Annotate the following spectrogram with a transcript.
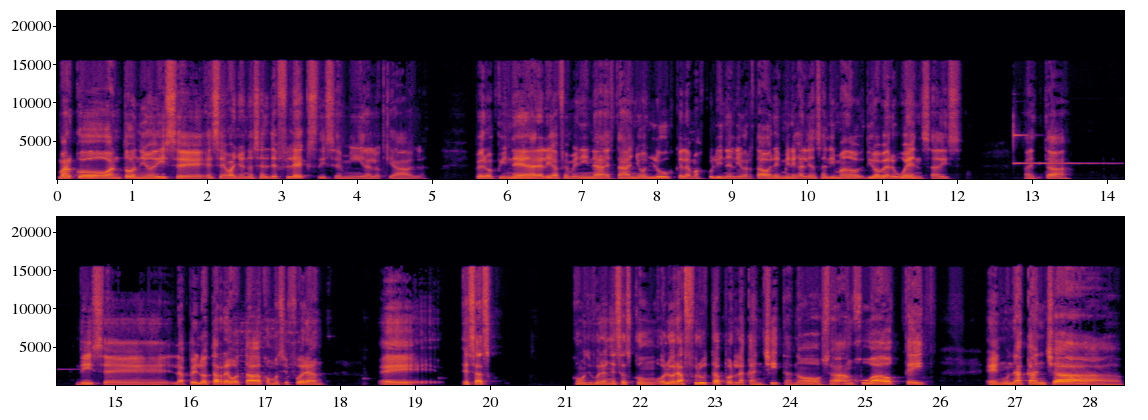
Marco Antonio dice, ese baño no es el de Flex, dice, mira lo que habla. Pero Pineda, la liga femenina está años luz que la masculina en Libertadores. Miren, Alianza Lima dio vergüenza, dice. Ahí está. Dice, la pelota rebotaba como si fueran eh, esas, como si fueran esas con olor a fruta por la canchita, ¿no? O sea, han jugado Kate en una cancha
